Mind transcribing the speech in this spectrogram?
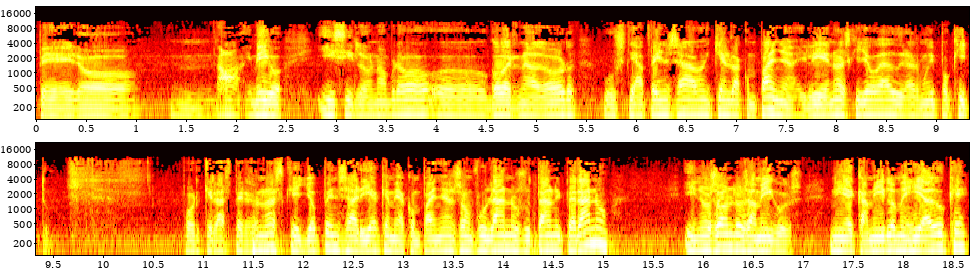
pero Mm, no, y me dijo, ¿y si lo nombro uh, gobernador, usted ha pensado en quién lo acompaña? Y le dije, no, es que yo voy a durar muy poquito. Porque las personas que yo pensaría que me acompañan son fulano, sutano y perano, y no son los amigos, ni de Camilo Mejía Duque,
